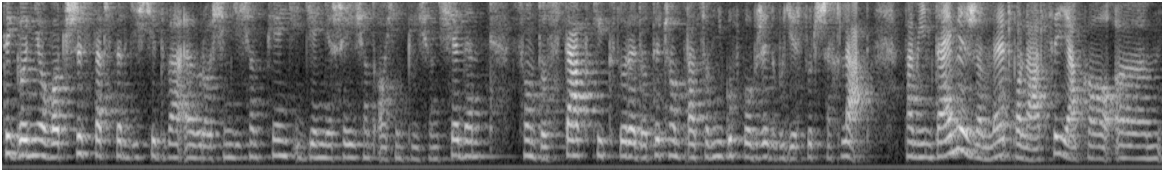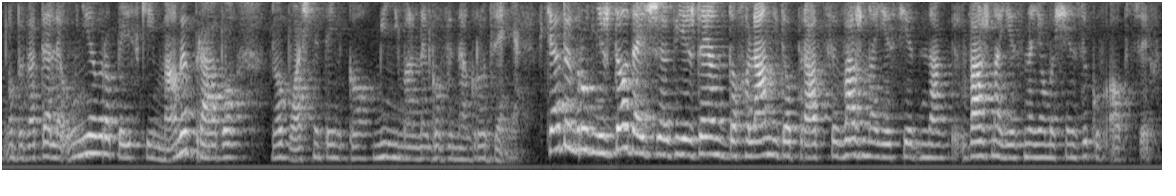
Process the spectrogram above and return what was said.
tygodniowo 342,85 euro i dziennie 68,57. Są to stawki, które dotyczą pracowników powyżej 23 lat. Pamiętajmy, że my, Polacy, jako obywatele Unii Europejskiej, mamy prawo do właśnie tego minimalnego wynagrodzenia. Chciałabym również dodać, że wyjeżdżając do Holandii do pracy, ważna jest jednak ważna jest znajomość języków obcych.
